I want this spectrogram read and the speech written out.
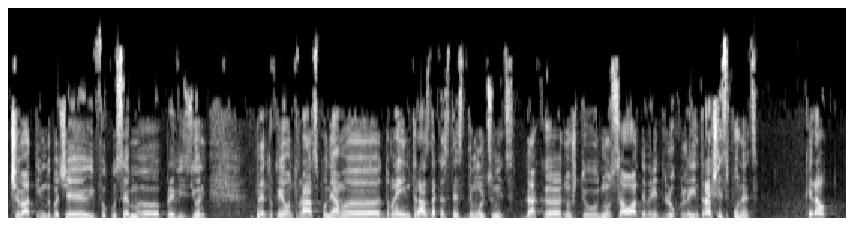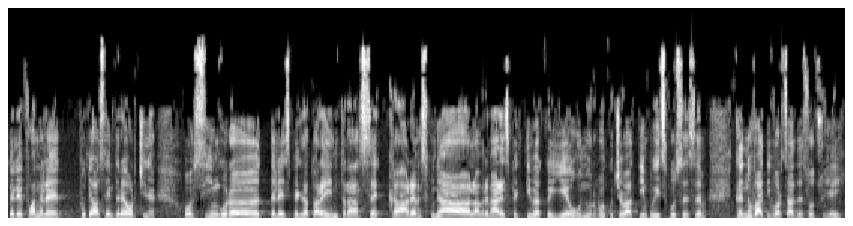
ceva timp după ce îi făcusem uh, previziuni, pentru că eu într-una spuneam, uh, domnule, intrați dacă sunteți de mulțumiți. Dacă, nu știu, nu s-au adeverit lucrurile, intrați și spuneți. Că erau telefoanele, puteau să intre oricine. O singură telespectatoare intrase care îmi spunea la vremea respectivă că eu, în urmă cu ceva timp, îi spusesem că nu va divorța de soțul ei și-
